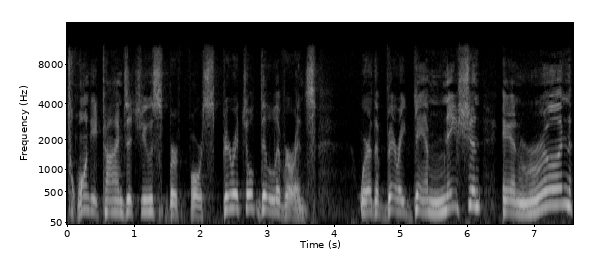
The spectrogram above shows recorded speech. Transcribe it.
20 times it's used for, for spiritual deliverance, where the very damnation and ruin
